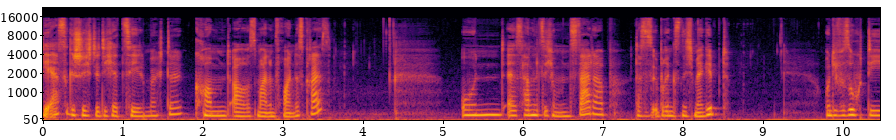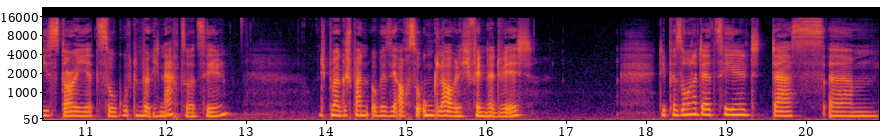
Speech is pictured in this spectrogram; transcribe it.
Die erste Geschichte, die ich erzählen möchte, kommt aus meinem Freundeskreis. Und es handelt sich um ein Startup, das es übrigens nicht mehr gibt. Und ich versuche die Story jetzt so gut wie möglich nachzuerzählen. Und ich bin mal gespannt, ob ihr sie auch so unglaublich findet wie ich. Die Person hat erzählt, dass ähm,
